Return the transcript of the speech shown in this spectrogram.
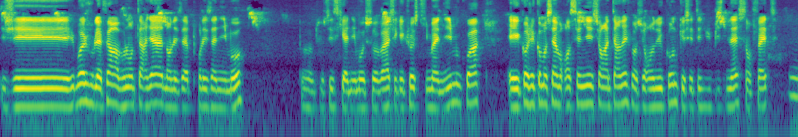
Moi, je voulais faire un volontariat dans les, pour les animaux. Euh, Tout ce qui est animaux sauvages, c'est quelque chose qui m'anime, quoi. Et quand j'ai commencé à me renseigner sur Internet, je me suis rendu compte que c'était du business, en fait. Mm.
